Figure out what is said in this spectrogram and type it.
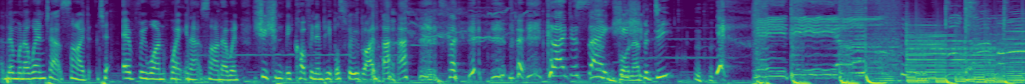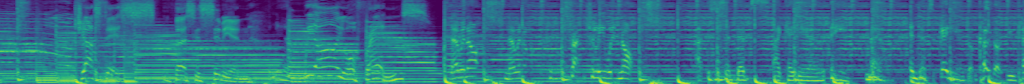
And then when I went outside to everyone waiting outside I went she shouldn't be coughing in people's food like that. But can I just say she Bon should- appetit. Justice versus Simian. We are your friends. No, we're not. No, we're not. Contractually, we're not. Uh, this is ndebs at gaydio. Mail. ndebs at gaydio.co.uk.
